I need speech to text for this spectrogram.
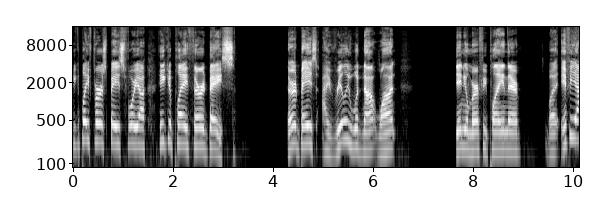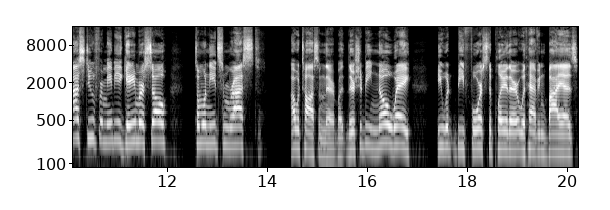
He could play first base for you. He could play third base. Third base, I really would not want Daniel Murphy playing there. But if he asked to for maybe a game or so, someone needs some rest, I would toss him there. But there should be no way he would be forced to play there with having Baez,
